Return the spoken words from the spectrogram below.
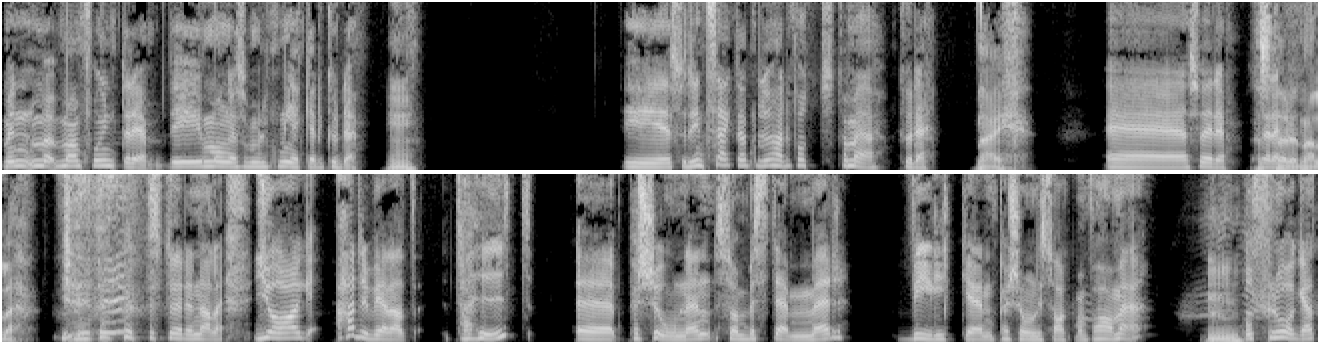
Men ma- man får ju inte det. Det är många som blivit nekade kudde. Mm. Det är, så det är inte säkert att du hade fått ta med kudde. Nej, Eh, så är det. Så är större nalle. det. Större än alla. Jag hade velat ta hit eh, personen som bestämmer vilken personlig sak man får ha med. Mm. Och frågat...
